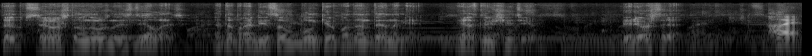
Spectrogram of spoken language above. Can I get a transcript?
Ты все, что нужно сделать, это пробиться в бункер под антеннами и отключить их. Берешься? Хай.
